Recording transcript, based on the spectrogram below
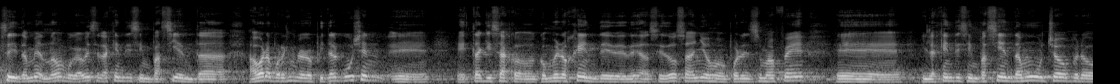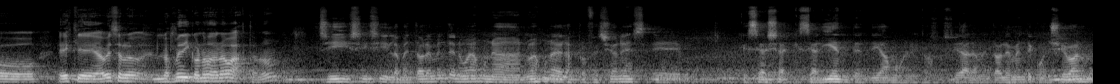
Sí, también, ¿no? Porque a veces la gente se impacienta. Ahora, por ejemplo, el Hospital Cuyen eh, está quizás con, menos gente desde hace dos años por el SEMAFE eh, y la gente se impacienta mucho, pero es que a veces los médicos no dan abasto, ¿no? Sí, sí, sí. Lamentablemente no es una, no es una de las profesiones que, se haya, que se alienten, digamos, en esta sociedad. Lamentablemente conllevan...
